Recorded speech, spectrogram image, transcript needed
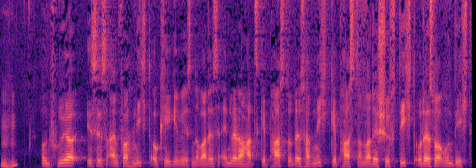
Mhm. Und früher ist es einfach nicht okay gewesen. Da war das entweder hat es gepasst oder es hat nicht gepasst. Dann war das Schiff dicht oder es war undicht.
